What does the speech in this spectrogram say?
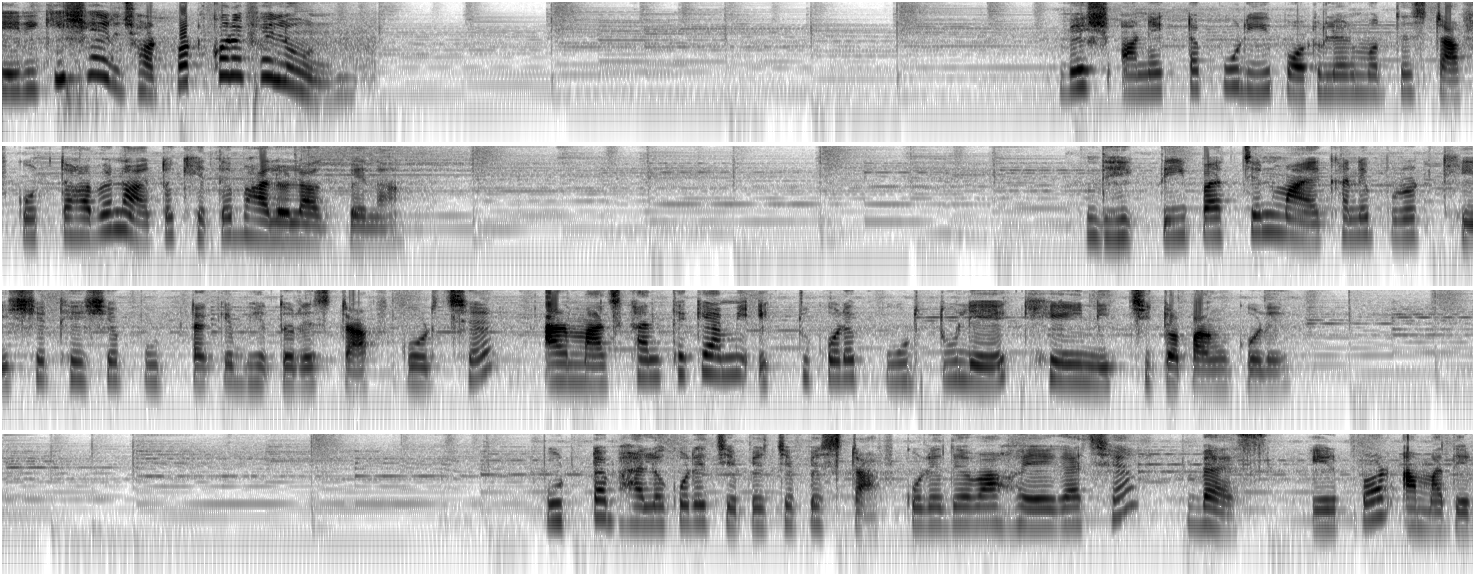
দেরি কিসের? ঝটপট করে ফেলুন। বেশ অনেকটা পুরি পটলের মধ্যে স্টাফ করতে হবে, নয়তো খেতে ভালো লাগবে না। দেখতেই পাচ্ছেন মা এখানে পুরো ঠেসে ঠেসে পুরটাকে ভেতরে স্টাফ করছে। আর মাঝখান থেকে আমি একটু করে পুর তুলে খেয়ে নিচ্ছি টপাং করে। পুরটা ভালো করে চেপে চেপে স্টাফ করে দেওয়া হয়ে গেছে। ব্যাস, এরপর আমাদের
